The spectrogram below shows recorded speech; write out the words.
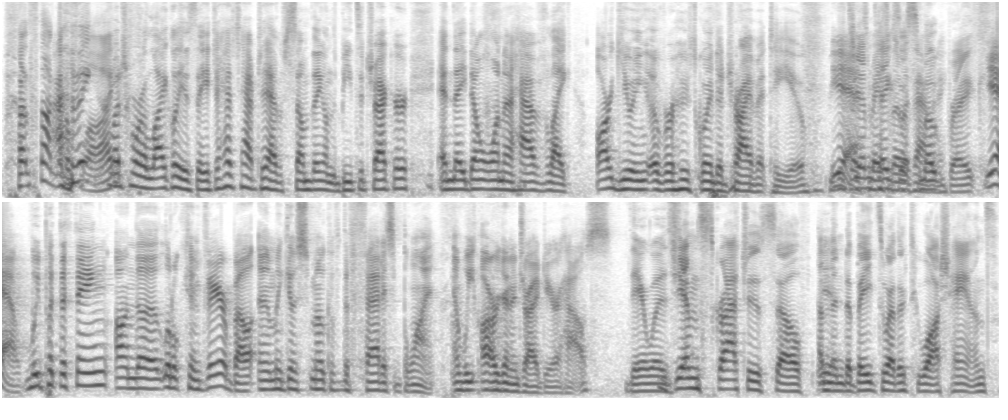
That's not going to think fly. much more likely is they just have to have something on the pizza tracker, and they don't want to have like arguing over who's going to drive it to you. Yeah. Jim takes a smoke happening. break. Yeah, we put the thing on the little conveyor belt and we go smoke of the fattest blunt, and we are gonna drive to your house. There was Jim scratches himself and then debates whether to wash hands.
